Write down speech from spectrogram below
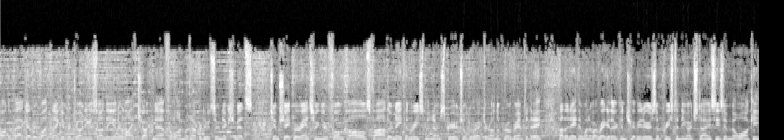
Welcome back, everyone. Thank you for joining us on The Inner Life. Chuck Neff, along with our producer, Nick Schmitz, Jim Schaefer answering your phone calls, Father Nathan Reesman, our spiritual director on the program today. Father Nathan, one of our regular contributors, a priest in the Archdiocese of Milwaukee,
